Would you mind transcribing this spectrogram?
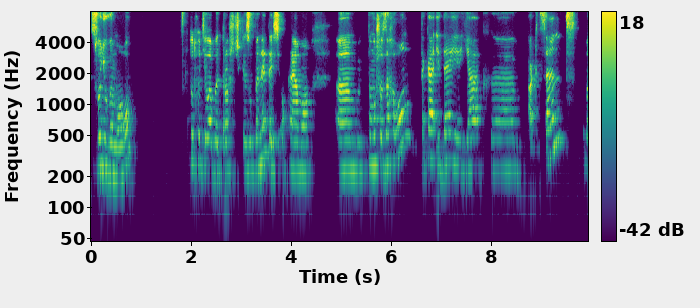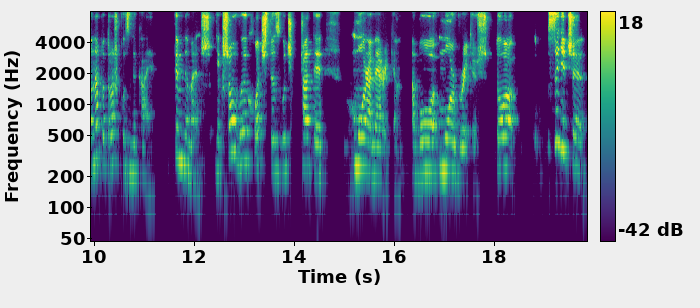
свою вимову, тут хотіла би трошечки зупинитись окремо, ем, тому що загалом така ідея, як е, акцент, вона потрошку зникає. Тим не менш, якщо ви хочете звучати more American або more British, то сидячи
